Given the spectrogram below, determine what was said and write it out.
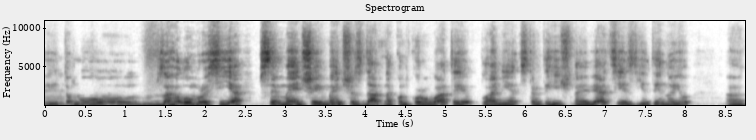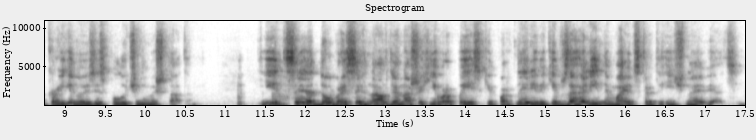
І Мгм. тому загалом Росія все менше і менше здатна конкурувати в плані стратегічної авіації з єдиною е, країною зі Сполученими Штатами. І це добрий сигнал для наших європейських партнерів, які взагалі не мають стратегічної авіації.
